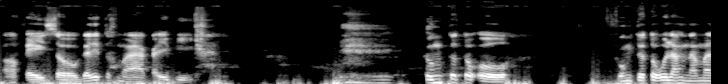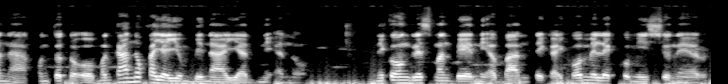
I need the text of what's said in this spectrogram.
Okay, so ganito mga kaibigan. kung totoo, kung totoo lang naman ha, kung totoo, magkano kaya yung binayad ni ano, ni Congressman Benny Abante kay Comelec Commissioner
